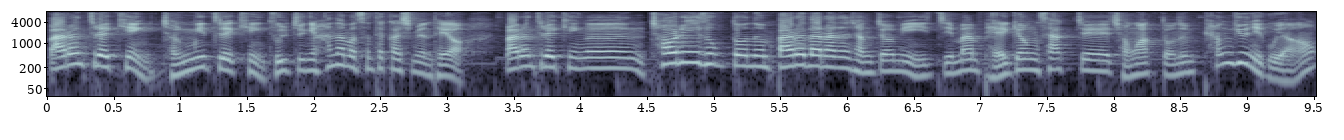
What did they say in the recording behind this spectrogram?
빠른 트래킹, 정밀 트래킹 둘 중에 하나만 선택하시면 돼요. 빠른 트래킹은 처리 속도는 빠르다라는 장점이 있지만 배경 삭제의 정확도는 평균이고요.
